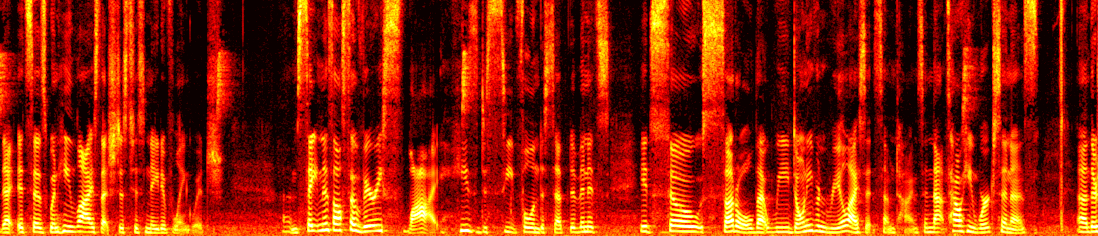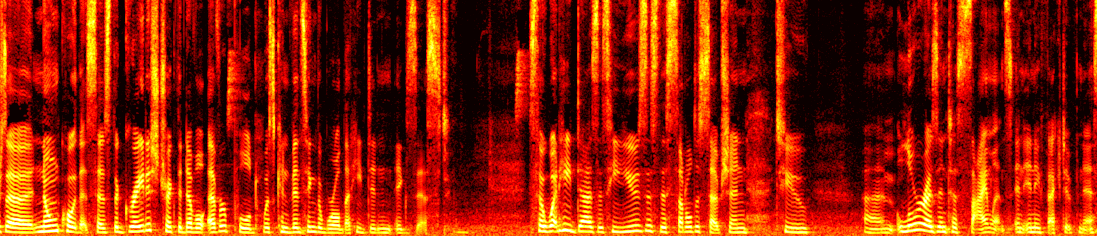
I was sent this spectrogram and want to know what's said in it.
That it says when he lies, that's just his native language. Um, Satan is also very sly. He's deceitful and deceptive, and it's it's so subtle that we don't even realize it sometimes. And that's how he works in us. Uh, there's a known quote that says, The greatest trick the devil ever pulled was convincing the world that he didn't exist. So, what he does is he uses this subtle deception to um, lure us into silence and ineffectiveness.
